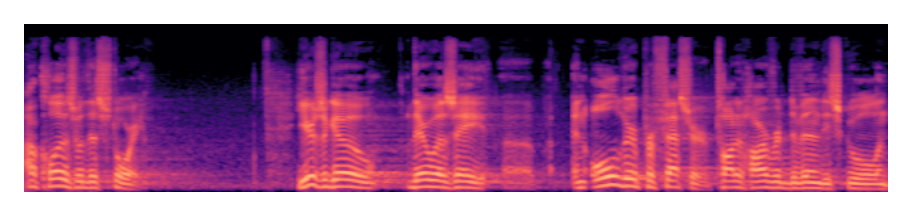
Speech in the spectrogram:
I'll close with this story. Years ago, there was a, uh, an older professor taught at Harvard Divinity School, and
